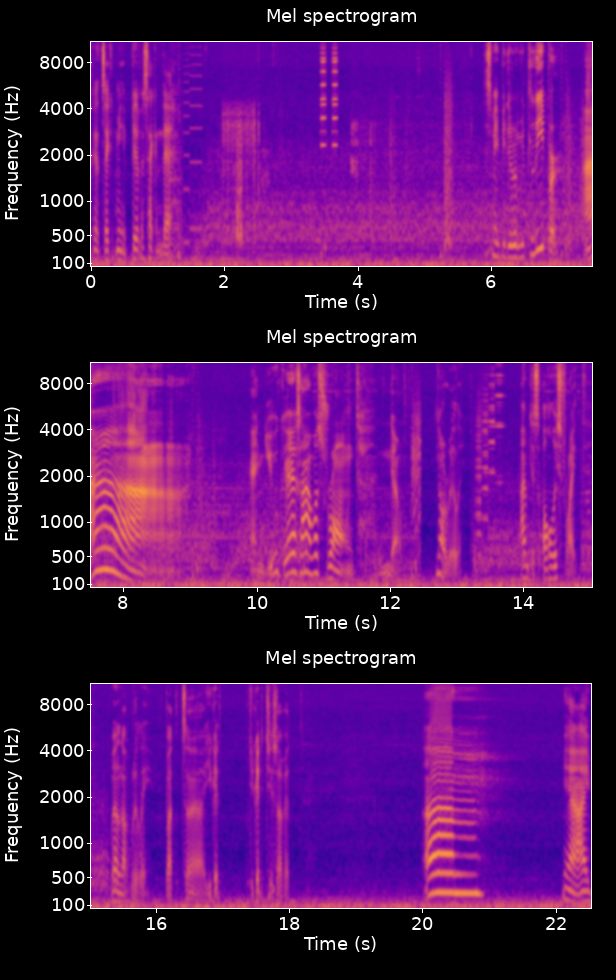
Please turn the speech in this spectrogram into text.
It's gonna take me a bit of a second there. This may be the room with Leaper. Ah! And you guess I was wronged. No, not really. I'm just always right. Well, not really, but uh, you get you get the gist of it. Um, yeah, I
